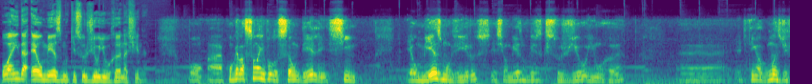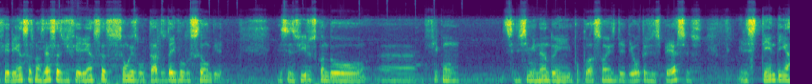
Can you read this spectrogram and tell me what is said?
ou ainda é o mesmo que surgiu em Wuhan, na China? Bom, ah, com relação à evolução dele, sim, é o mesmo vírus, esse é o mesmo vírus que surgiu em Wuhan. É, ele tem algumas diferenças, mas essas diferenças são resultados da evolução dele. Esses vírus, quando ah, ficam se disseminando em populações de, de outras espécies, eles tendem a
